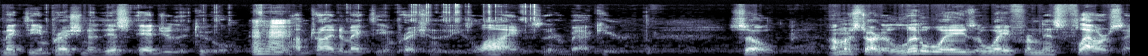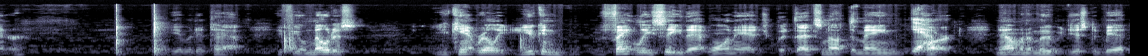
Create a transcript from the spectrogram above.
make the impression of this edge of the tool. Mm-hmm. I'm trying to make the impression of these lines that are back here. So I'm going to start a little ways away from this flower center. Give it a tap. If you'll notice, you can't really, you can faintly see that one edge, but that's not the main Yeah. part. Now I'm going to move it just a bit.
